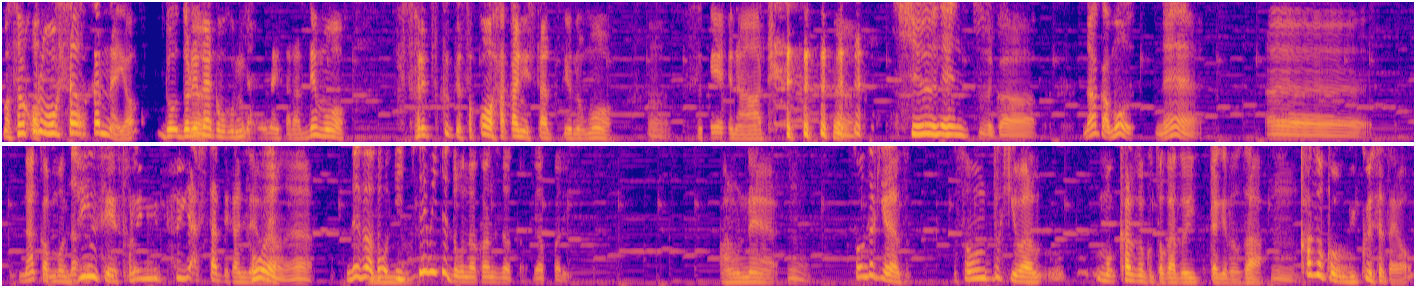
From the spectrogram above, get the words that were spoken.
まあ、それこの大きさわかんないよ。ど、どれぐらい？か僕見たことないから。でも、それ作ってそこを墓にしたっていうのも、うんすげえなーって。うん周年っつうか、なんかもうね、えー、なんかもう人生それに費やしたって感じだよね。そうだよね。でさ、そううん行ってみてどんな感じだった？のやっぱり。あのね、うん。その時は、その時は、もう家族とかと行ったけどさ、うん。家族もびっくりしてたよ。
